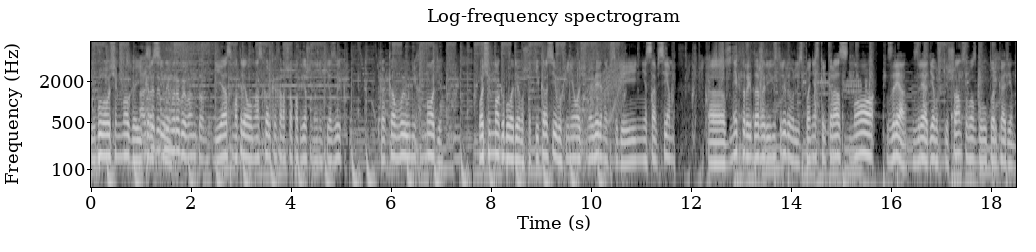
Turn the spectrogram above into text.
Их было очень много и а що ти з красивых. ними робив, Антон? Я смотрел, насколько хорошо подвешен у них язык, каковы у них ноги. Очень много было девушек, и красивых, и не очень уверенных в себе, и не совсем. Э, некоторые даже регистрировались по несколько раз, но зря, зря, девушки, шанс у вас был только один.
